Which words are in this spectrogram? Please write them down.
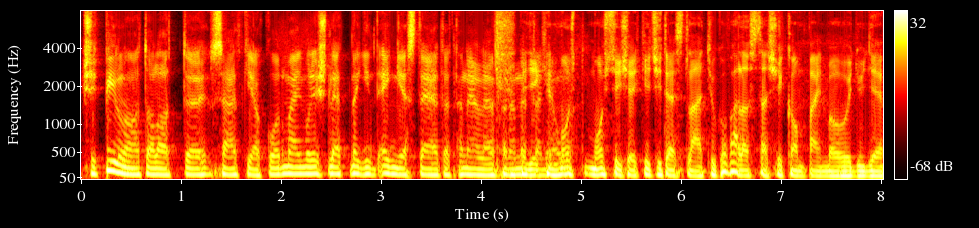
és egy pillanat alatt szállt ki a kormányból, és lett megint engesztelhetetlen ellenfele Netanyahu. Most, most is egy kicsit ezt látjuk a választási kampányban, hogy ugye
